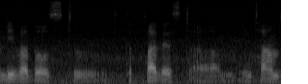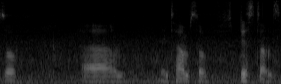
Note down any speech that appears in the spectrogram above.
deliver those to the farthest um, in terms of um, in terms of distance.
